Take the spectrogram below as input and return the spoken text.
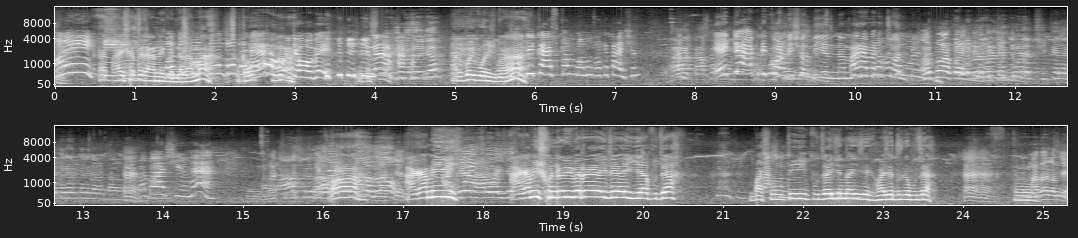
হয় ভাইয়ের সাথে রানি করে না মা। ছোট। হ্যাঁ হ্যাঁ, ওইটা হবে। না। আর বই পড়িস মা। হ্যাঁ? যদি কাজ কাম বন্ধ থাকে তা আইসেন এইটা আপনি কন্ডিশন দিয়েন না মার আমার চলবে। অল্প আর কয়েকদিন দুই চার দিন। হ্যাঁ। বাবা আসিও হ্যাঁ। ও আগামী আগামী শনি রবিবারে এই যে ইয়া পূজা বাসন্তী। পূজাই যে নাই যে হয় যে দুর্গা পূজা। হ্যাঁ হ্যাঁ। মাদারগঞ্জে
